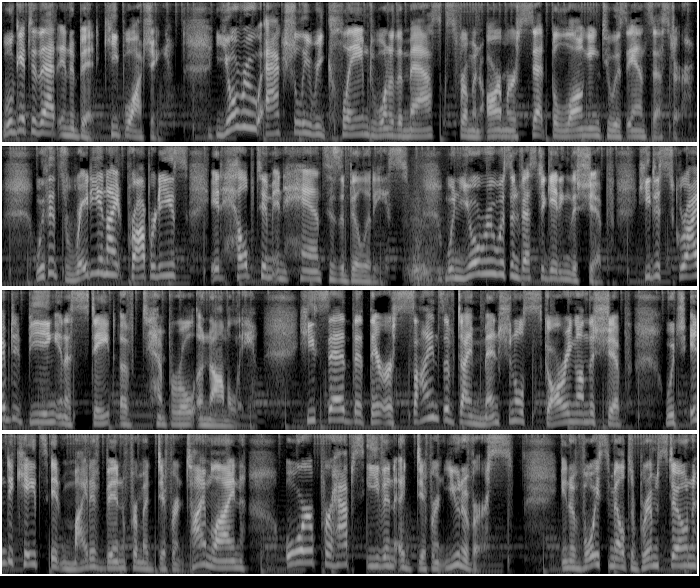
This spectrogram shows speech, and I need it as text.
We'll get to that in a bit, keep watching. Yoru actually reclaimed one of the masks from an armor set belonging to his ancestor. With its radianite properties, it helped him enhance his abilities. When Yoru was investigating the ship, he described it being in a state of temporal anomaly. He said that there are signs of dimensional scarring on the ship, which indicates it might have been from a different timeline, or perhaps even a different universe. In a voicemail to Brimstone,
